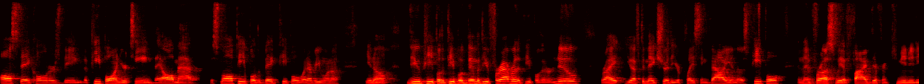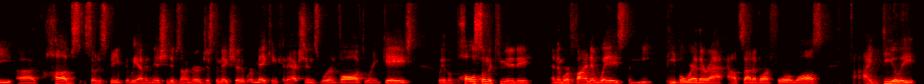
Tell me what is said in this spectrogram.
all stakeholders being the people on your team. They all matter. The small people, the big people, whatever you want to, you know, view people, the people who've been with you forever, the people that are new. right? You have to make sure that you're placing value in those people. And then for us, we have five different community uh, hubs, so to speak, that we have initiatives under just to make sure that we're making connections, we're involved, we're engaged, we have a pulse on the community, and then we're finding ways to meet people where they're at outside of our four walls to ideally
